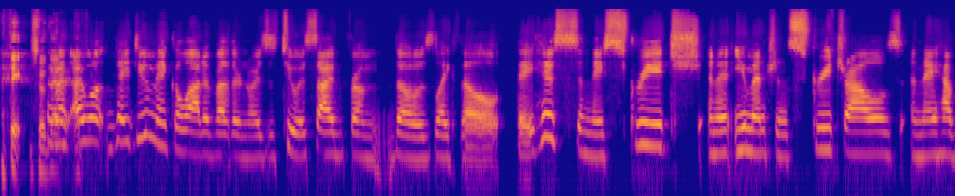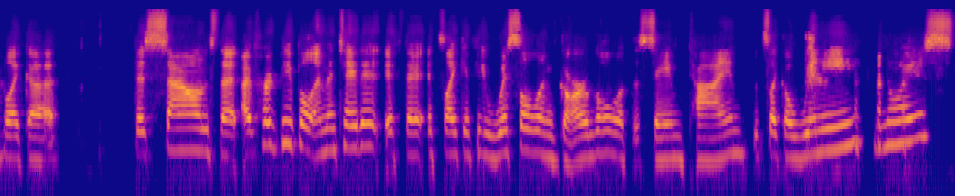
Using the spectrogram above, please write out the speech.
I think so. That but I uh, will. They do make a lot of other noises too, aside from those. Like they'll they hiss and they screech. And it, you mentioned screech owls, and they have like a this sound that I've heard people imitate it. If they, it's like if you whistle and gargle at the same time, it's like a whinny noise.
